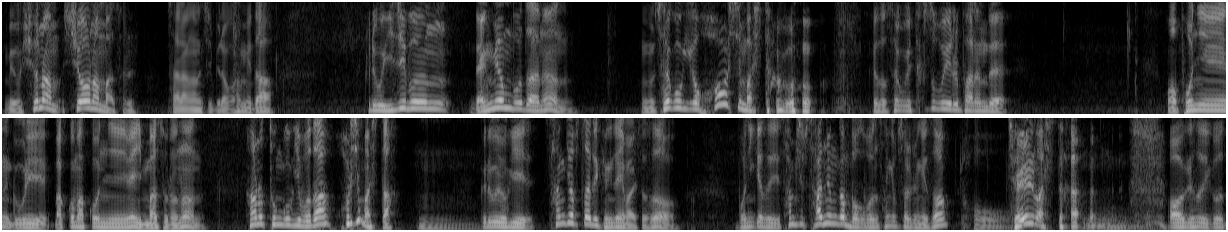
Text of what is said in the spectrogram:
매우 시원한 시원한 맛을 자랑하는 집이라고 합니다. 그리고 이 집은 냉면보다는 음, 쇠고기가 훨씬 맛있다고. 그래서 쇠고기 특수 부위를 파는데 어 본인 그 우리 막고막고님의 입맛으로는 한우 통고기보다 훨씬 맛있다. 음. 그리고 여기 삼겹살이 굉장히 맛있어서 본인께서 이 34년간 먹어본 삼겹살 중에서 호. 제일 맛있다. 어 그래서 이거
